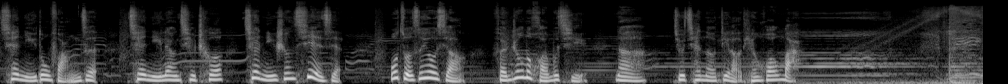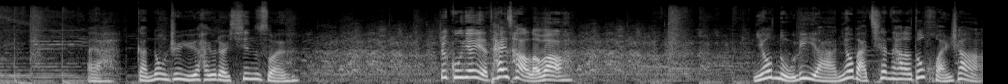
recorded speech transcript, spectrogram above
欠你一栋房子，欠你一辆汽车，欠你一声谢谢。我左思右想，反正都还不起，那就欠到地老天荒吧。哎呀，感动之余还有点心酸，这姑娘也太惨了吧。你要努力啊！你要把欠他的都还上。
